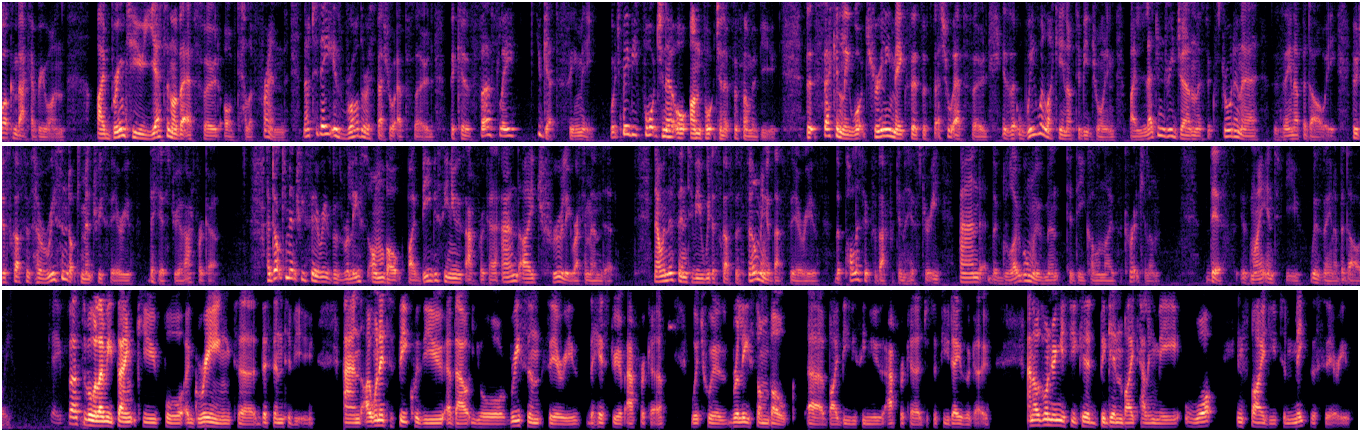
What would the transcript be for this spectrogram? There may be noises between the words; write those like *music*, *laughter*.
Welcome back, everyone. I bring to you yet another episode of Tell a Friend. Now, today is rather a special episode because, firstly, you get to see me, which may be fortunate or unfortunate for some of you. But secondly, what truly makes this a special episode is that we were lucky enough to be joined by legendary journalist extraordinaire Zeinab Badawi, who discusses her recent documentary series, The History of Africa. Her documentary series was released on bulk by BBC News Africa and I truly recommend it. Now in this interview we discuss the filming of that series, the politics of African history, and the global movement to decolonise the curriculum. This is my interview with Zeinab Badawi. Okay, first of all let me thank you for agreeing to this interview. And I wanted to speak with you about your recent series, The History of Africa, which was released on bulk uh, by BBC News Africa just a few days ago. And I was wondering if you could begin by telling me what inspired you to make this series?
